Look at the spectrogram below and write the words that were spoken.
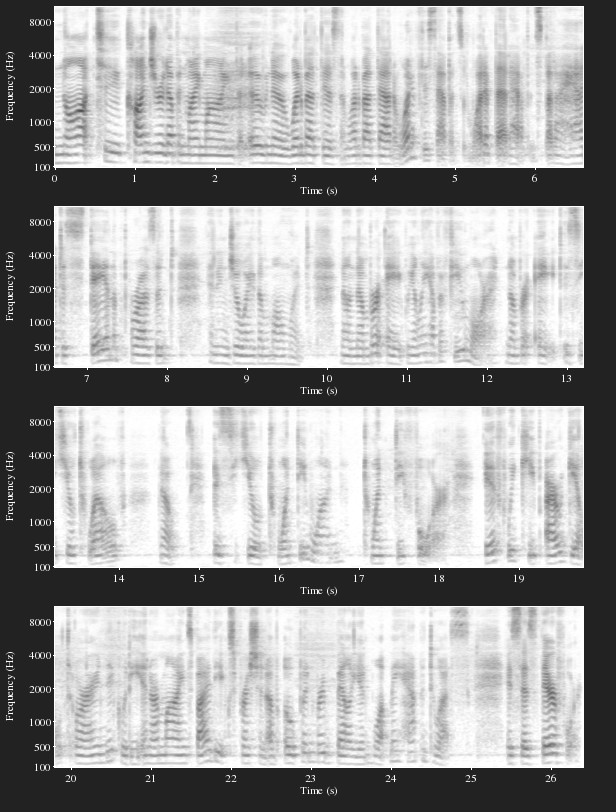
not to conjure it up in my mind that, oh no, what about this and what about that and what if this happens and what if that happens. But I had to stay in the present and enjoy the moment. Now, number eight, we only have a few more. Number eight, Ezekiel 12, no, Ezekiel 21, 24 if we keep our guilt or our iniquity in our minds by the expression of open rebellion, what may happen to us? It says, Therefore,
